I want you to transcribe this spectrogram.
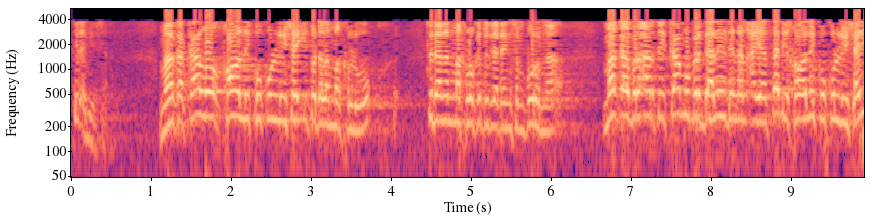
Tidak bisa. Maka kalau khaliqu kulli syai itu adalah makhluk, sedangkan makhluk itu tidak ada yang sempurna, maka berarti kamu berdalil dengan ayat tadi khaliqu kulli syai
